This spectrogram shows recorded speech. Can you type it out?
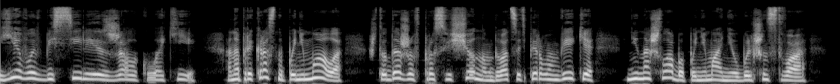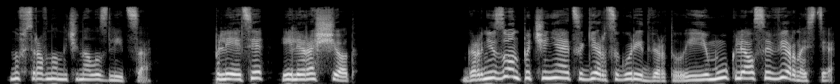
Ева в бессилии сжала кулаки. Она прекрасно понимала, что даже в просвещенном 21 веке не нашла бы понимания у большинства, но все равно начинала злиться. «Плети или расчет?» «Гарнизон подчиняется герцогу Ридверту, и ему клялся в верности»,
